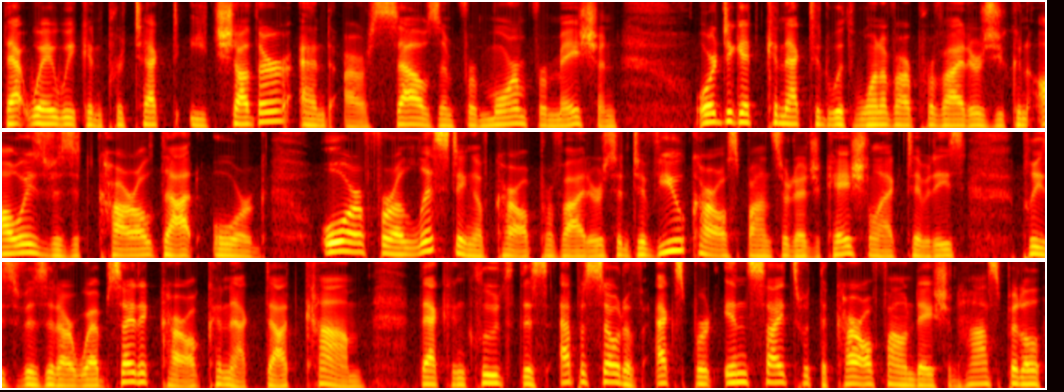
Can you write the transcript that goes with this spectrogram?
That way we can protect each other and ourselves. And for more information, or to get connected with one of our providers, you can always visit carle.org. Or for a listing of Carle providers and to view Carle sponsored educational activities, please visit our website at carleconnect.com. That concludes this episode of Expert Insights with the Carle Foundation Hospital.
